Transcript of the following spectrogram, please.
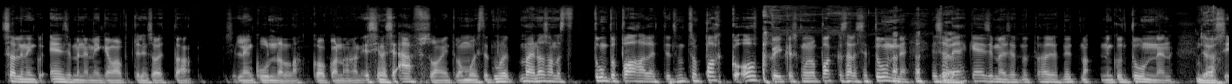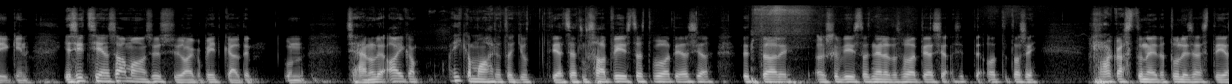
Se oli niin kuin ensimmäinen, minkä mä opettelin soittaa silleen kunnolla kokonaan. Ja siinä se F-sointi, mä muistan, että mä en osannut sitä, tuntui pahalle, että se on pakko oppia, koska mun on pakko saada se tunne. Ja se oli ehkä ensimmäiset, että, että nyt mä niin kuin tunnen Joo. musiikin. Ja sitten siihen samaan syssyy aika pitkälti, kun sehän oli aika, aika mahdoton juttu, tiedätkö, että sä oot 15-vuotias ja sitten oli, oliko se 15-14-vuotias ja sitten ootte tosi rakastuneita tulisesti. Ja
